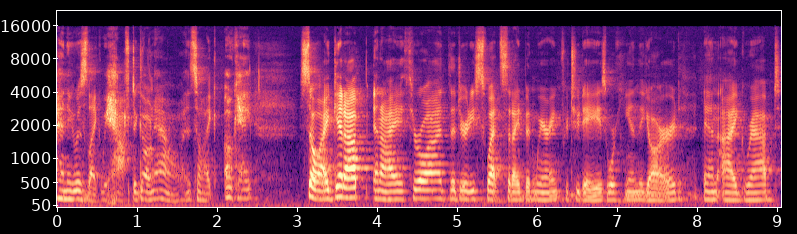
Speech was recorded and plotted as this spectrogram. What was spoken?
And he was like, We have to go now. And so, like, okay. So I get up and I throw on the dirty sweats that I'd been wearing for two days working in the yard, and I grabbed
